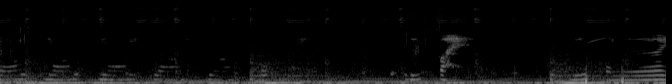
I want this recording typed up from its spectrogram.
ย้อยย้อยย้อยย้อยย้อยตกลิฟต์ไปตกลิฟต์ไปเลย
